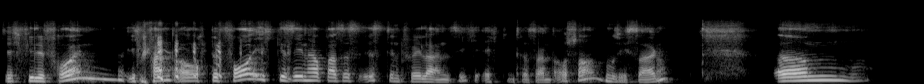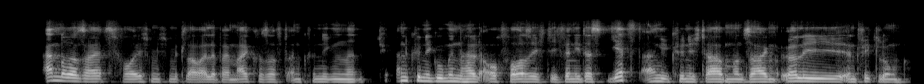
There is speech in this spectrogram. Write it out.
sich viele freuen. Ich fand auch, bevor ich gesehen habe, was es ist, den Trailer an sich echt interessant ausschauen, muss ich sagen. Ähm, andererseits freue ich mich mittlerweile bei Microsoft Ankündigungen halt auch vorsichtig, wenn die das jetzt angekündigt haben und sagen Early Entwicklung.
